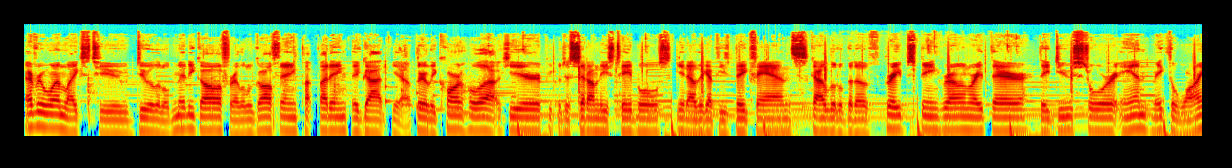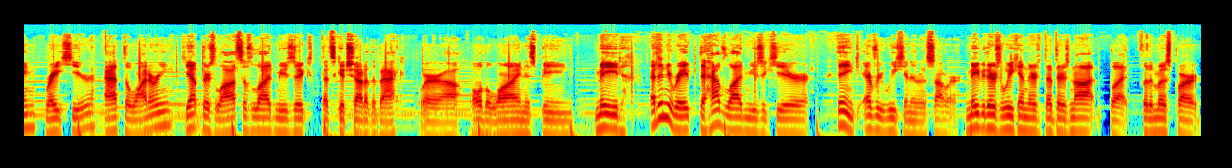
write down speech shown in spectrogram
Everyone likes to do a little mini golf or a little golfing, putt putting. They've got, you know, clearly cornhole out here. People just sit on these tables. You know, they got these big fans. Got a little bit of grapes being grown right there. They do store and make the wine right here at the winery. Yep, there's lots of live music. That's a good shot of the back where uh, all the wine is being made. At any rate, they have live music here I think every weekend in the summer. Maybe there's a weekend there's, that there's not, but for the most part,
